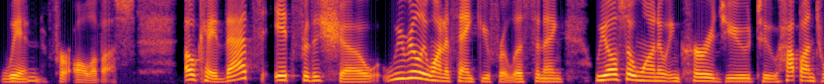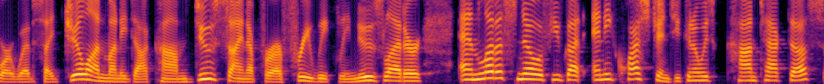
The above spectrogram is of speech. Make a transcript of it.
win for all of us. Okay, that's it for the show. We really want to thank you for listening. We also want to encourage you to hop onto our website, jillonmoney.com. Do sign up for our free weekly newsletter and let us know if you've got any questions. You can always contact us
